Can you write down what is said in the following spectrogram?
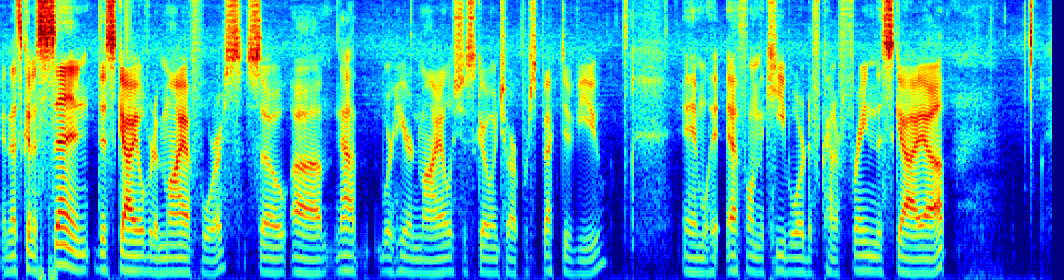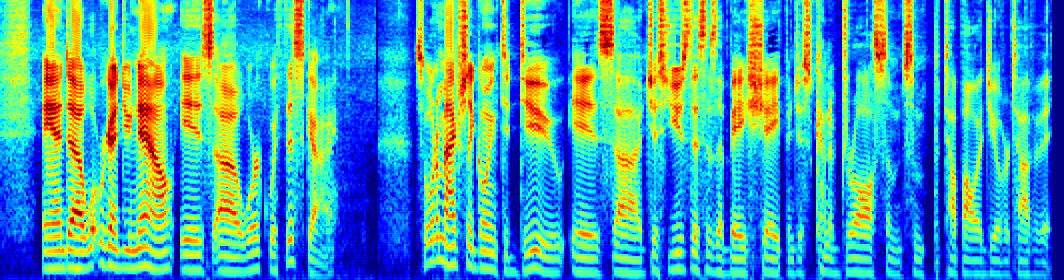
And that's going to send this guy over to Maya for us. So uh, now we're here in Maya. Let's just go into our perspective view. And we'll hit F on the keyboard to kind of frame this guy up. And uh, what we're going to do now is uh, work with this guy. So what I'm actually going to do is uh, just use this as a base shape and just kind of draw some, some topology over top of it.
